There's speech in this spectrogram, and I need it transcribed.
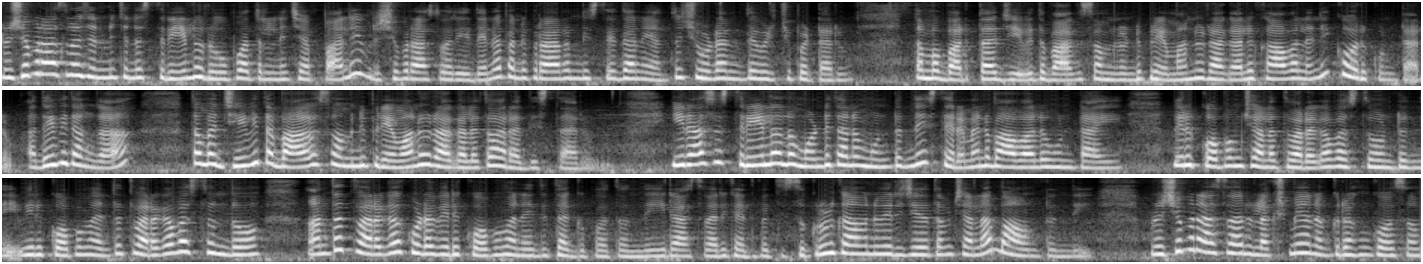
వృషభ రాశిలో జన్మించిన స్త్రీలు రూపతులని చెప్పాలి. వృషభ రాశి వారు ఏదైనా పని ప్రారంభిస్తే దాన్ని అంత చూడనిదే విడిచిపెట్టారు. తమ భర్త జీవిత భాగస్వామి నుండి ప్రేమానురాగాలు కావాలని కోరుకుంటారు. అదేవిధంగా తమ జీవిత భాగస్వామిని ప్రేమానురాగాలతో ఆరాధిస్తారు. ఈ రాశి స్త్రీలలో మొండితనం ఉంటుంది స్థిరమైన భావాలు ఉంటాయి. వీరి కోపం చాలా త్వరగా వస్తూ ఉంటుంది. వీరి కోపం ఎంత త్వరగా వస్తుందో అంత త్వరగా కూడా వీరి కోపం అనేది తగ్గిపోతుంది. ఈ రాశి వారికి అధిపతి శుక్రుడు కావున వీరి జీవితం చాలా బాగుంటుంది. వృషభ రాశి వారు లక్ష్మీ అనుగ్రహం కోసం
